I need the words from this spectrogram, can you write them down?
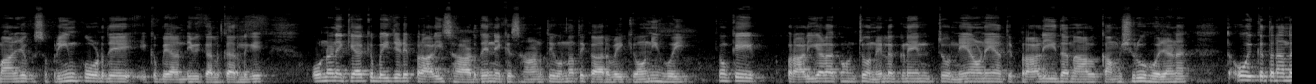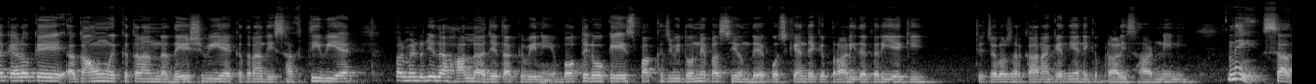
ਮਾਨਯੋਗ ਸੁਪਰੀਮ ਕੋਰਟ ਦੇ ਇੱਕ ਬਿਆਨ ਦੀ ਵੀ ਗੱਲ ਕਰ ਲਈਏ। ਉਹਨਾਂ ਨੇ ਕਿਹਾ ਕਿ ਬਈ ਜਿਹੜੇ ਪਰਾਲੀ ਸਾੜਦੇ ਨੇ ਕਿਸਾਨ ਤੇ ਉਹਨਾਂ ਤੇ ਕਾਰਵਾਈ ਕਿਉਂ ਨਹੀਂ ਹੋਈ? ਕਿਉਂਕਿ ਪਰਾਲੀ ਵਾਲਾ ਹੁਣ ਝੋਨੇ ਲੱਗਣੇ, ਝੋਨੇ ਆਉਣੇ ਆ ਤੇ ਪਰਾਲੀ ਦਾ ਨਾਲ ਕੰਮ ਸ਼ੁਰੂ ਹੋ ਜਾਣਾ। ਤਾਂ ਉਹ ਇੱਕ ਤਰ੍ਹਾਂ ਦਾ ਕਹਿ ਲਓ ਕਿ ਅਗਾਊਂ ਇੱਕ ਤਰ੍ਹਾਂ ਨਿਰਦੇਸ਼ ਵੀ ਹੈ, ਇੱਕ ਤਰ੍ਹਾਂ ਦੀ ਸਖਤੀ ਵੀ ਹੈ, ਪਰ ਮਿੰਟੂ ਜੀ ਦਾ ਹੱਲ ਅਜੇ ਤੱਕ ਵੀ ਨਹੀਂ ਹੈ। ਬਹੁਤੇ ਲੋਕ ਇਸ ਪੱਖ 'ਚ ਵੀ ਦੋਨੇ ਪਾਸੇ ਹੁੰਦੇ ਆ ਕੁਝ ਕਹਿੰਦੇ ਕਿ ਪਰਾਲੀ ਦਾ ਕਰੀਏ ਕੀ? ਤੇ ਚਲੋ ਸਰਕਾਰਾਂ ਕਹਿੰਦੀਆਂ ਨੇ ਕਿ ਪਰਾਲੀ ਸਾੜਨੀ ਨਹੀਂ। ਨਹੀਂ ਸਭ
